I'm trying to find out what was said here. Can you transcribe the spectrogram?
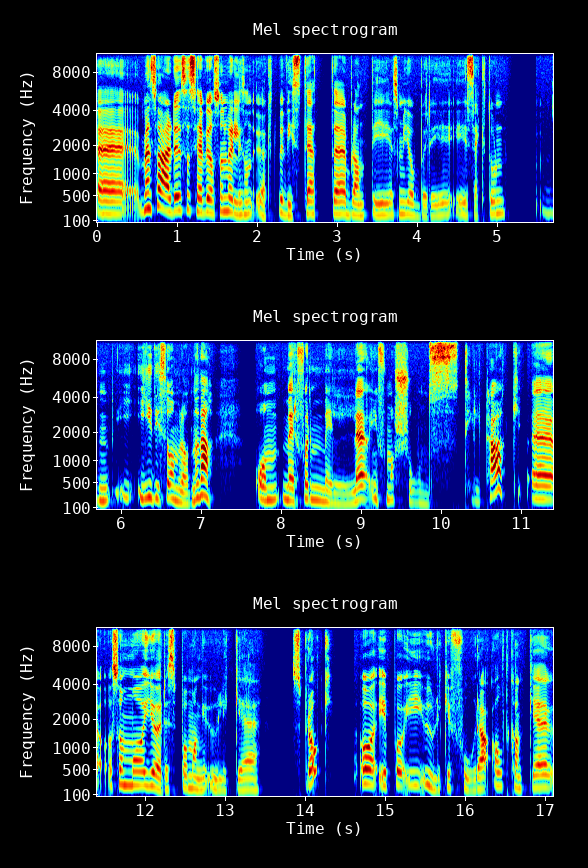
Eh, men så, det, så ser vi også en veldig sånn økt bevissthet blant de som jobber i, i sektoren i, i disse områdene, da om mer formelle informasjonstiltak eh, som må gjøres på mange ulike språk og i, på, i ulike fora. Alt kan ikke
